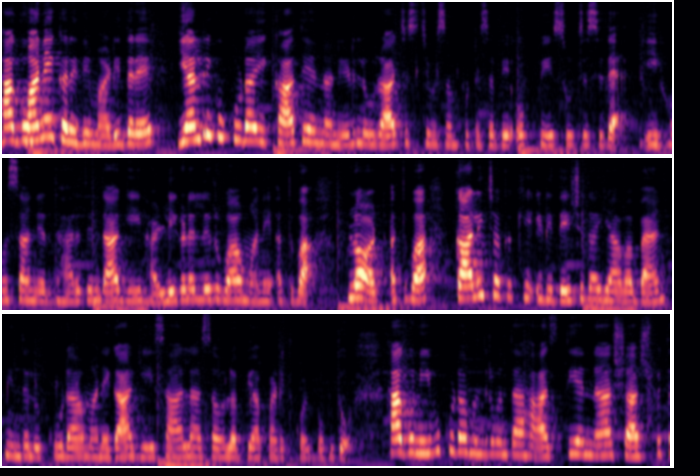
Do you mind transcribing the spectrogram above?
ಹಾಗೂ ಮನೆ ಖರೀದಿ ಮಾಡಿದರೆ ಎಲ್ರಿಗೂ ಕೂಡ ಈ ಖಾತೆಯನ್ನ ನೀಡಲು ರಾಜ್ಯ ಸಚಿವ ಸಂಪುಟ ಸಭೆ ಒಪ್ಪಿ ಸೂಚಿಸಿದೆ. ಈ ಹೊಸ ನಿರ್ಧಾರದಿಂದಾಗಿ ಹಳ್ಳಿಗಳಲ್ಲಿರುವ ಮನೆ ಅಥವಾ ಪ್ಲಾಟ್ ಅಥವಾ ಖಾಲಿ ಜಾಗಕ್ಕೆ ಇಡೀ ದೇಶದ ಯಾವ ಬ್ಯಾಂಕ್ನಿಂದಲೂ ಕೂಡ ಮನೆಗಾಗಿ ಸಾಲ ಸೌಲಭ್ಯ ಪಡೆದುಕೊಳ್ಳಬಹುದು ಹಾಗೂ ನೀವು ಕೂಡ ಹೊಂದಿರುವಂತಹ ಆಸ್ತಿಯನ್ನ ಶಾಶ್ವತ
